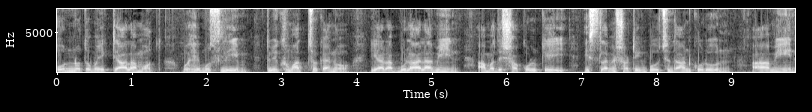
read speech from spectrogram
অন্যতম একটি আলামত। ওহে মুসলিম, তুমি ঘুমাচ্ছ কেন? ইয়া রাব্বুল আলামিন, আমাদের সকলকেই ইসলামের সঠিক বুঝ দান করুন। আমিন।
